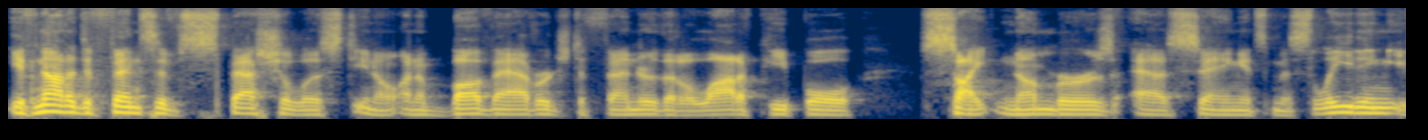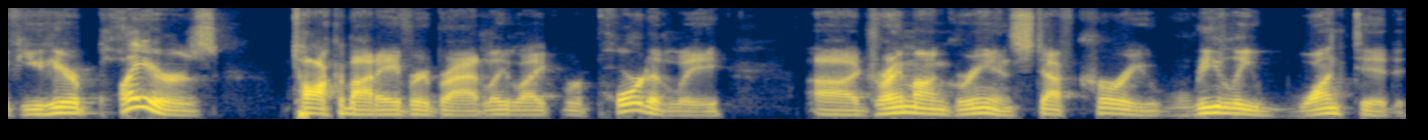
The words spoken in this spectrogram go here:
if not a defensive specialist, you know, an above average defender that a lot of people cite numbers as saying it's misleading. If you hear players talk about Avery Bradley, like reportedly, uh, Draymond Green and Steph Curry really wanted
